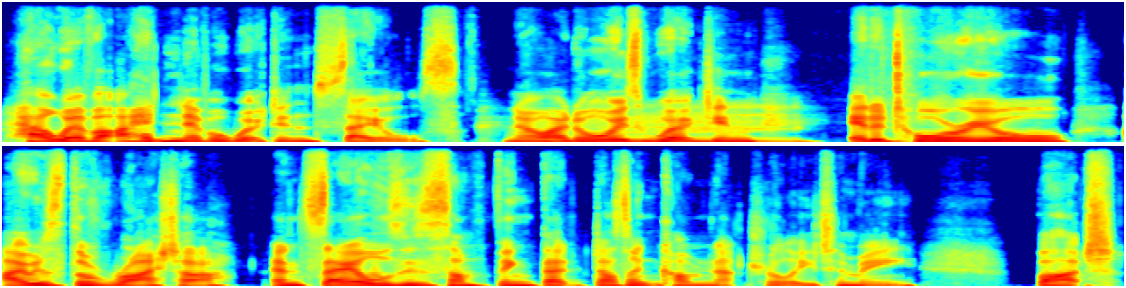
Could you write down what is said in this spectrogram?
However, I had never worked in sales. You know, I'd always worked in mm. editorial. I was the writer, and sales is something that doesn't come naturally to me. But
